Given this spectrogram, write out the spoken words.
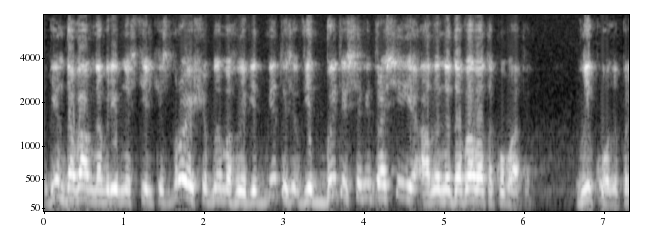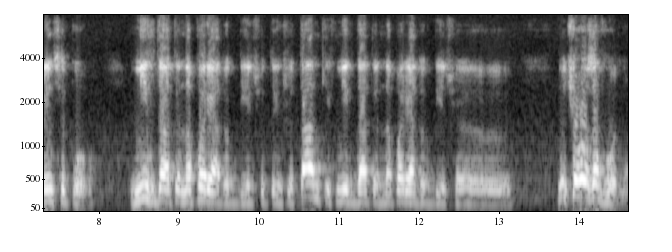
Він давав нам рівно стільки зброї, щоб ми могли відбитися, відбитися від Росії, але не давав атакувати. Ніколи, принципово. Міг дати на порядок більше тих же танків, міг дати на порядок більше, е, ну чого завгодно,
